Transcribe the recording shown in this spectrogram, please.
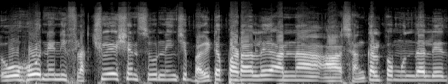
ఓహో నేను ఈ ఫ్లక్చుయేషన్స్ నుంచి బయటపడాలి అన్న ఆ సంకల్పం ఉందా లేదు?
